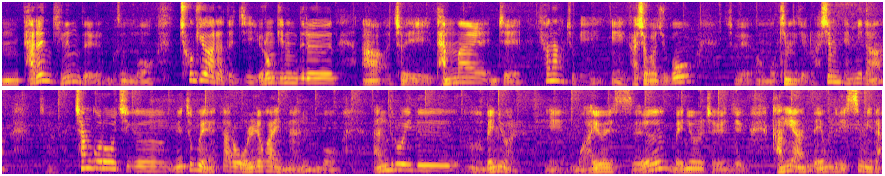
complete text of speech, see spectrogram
음, 다른 기능들, 무슨 뭐 초기화라든지 이런 기능들은 아, 저희 단말 이제 현황 쪽에 예, 가셔가지고 저희 어, 뭐 기능 제어를 하시면 됩니다. 자, 참고로 지금 유튜브에 따로 올려가 있는 뭐 안드로이드 어, 매뉴얼, 예, 뭐 iOS 매뉴얼 제가 이제 강의한 내용들이 있습니다.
